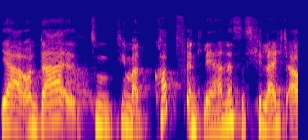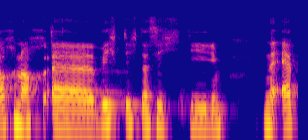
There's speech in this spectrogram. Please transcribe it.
ja, und da zum Thema Kopf entleeren ist es vielleicht auch noch äh, wichtig, dass ich die eine App,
